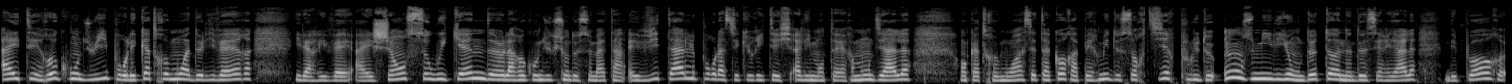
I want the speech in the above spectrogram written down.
a été reconduit pour les quatre mois de l'hiver. Il arrivait à échéance ce week-end. La reconduction de ce matin est vitale pour la sécurité alimentaire mondiale. En quatre mois, cet accord a permis de sortir plus de 11 millions de tonnes de céréales des ports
